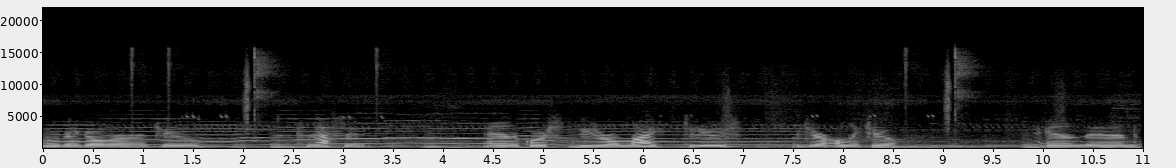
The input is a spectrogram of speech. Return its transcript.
And we're gonna go over to classes. And of course, these are all my to-dos, which are only two. And then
